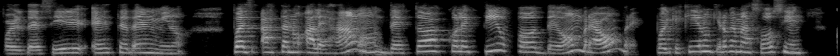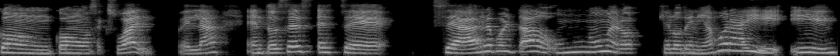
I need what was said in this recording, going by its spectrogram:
por decir este término, pues hasta nos alejamos de estos colectivos de hombre a hombre, porque es que yo no quiero que me asocien con, con homosexual, ¿verdad? Entonces, este, se ha reportado un número que lo tenía por ahí y,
